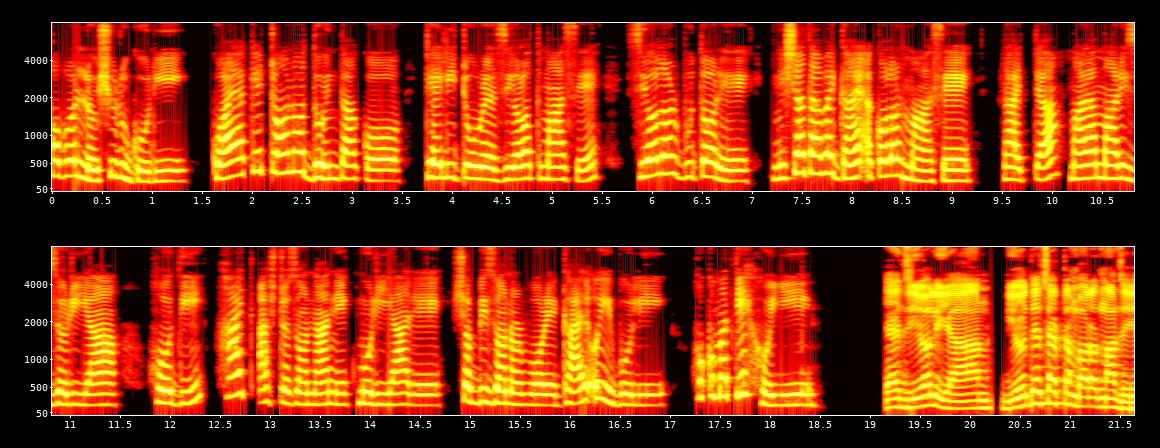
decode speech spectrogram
খবৰ লৈ শুরু করি গোয়াকে টন দৈন্তা ক টেলিটোৰে জিঅলত মাছে জিঅলৰ বুটৰে নিশা দাবাই গাই আকলৰ মাছে ৰাইতা মাৰামাৰি জৰিয়া হদি হাইত আষ্টজনানেক মৰিয়াৰে চৌব্বিছজনৰ বৰে ঘাইল ঐ বুলি হুকুমতে হৈয়ে এ জিয়লিয়ান গিয়দে সেপ্টেম্বরত মাঝে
